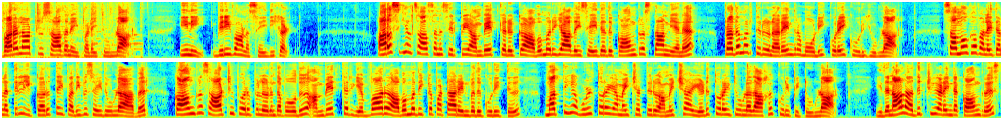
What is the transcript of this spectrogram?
வரலாற்று சாதனை படைத்துள்ளார். இனி விரிவான செய்திகள். அரசியல் சாசன சிற்பி அம்பேத்கருக்கு அவமரியாதை செய்தது காங்கிரஸ்தான் என பிரதமர் திரு நரேந்திர மோடி குறை கூறியுள்ளார். சமூக வலைதளத்தில் இக்கருத்தை பதிவு செய்துள்ள அவர் காங்கிரஸ் ஆட்சி பொறுப்பில் இருந்தபோது அம்பேத்கர் எவ்வாறு அவமதிக்கப்பட்டார் என்பது குறித்து மத்திய உள்துறை அமைச்சர் திரு அமித்ஷா எடுத்துரைத்துள்ளதாக குறிப்பிட்டுள்ளார். இதனால் அதிர்ச்சியடைந்த காங்கிரஸ்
